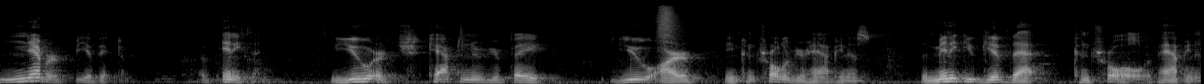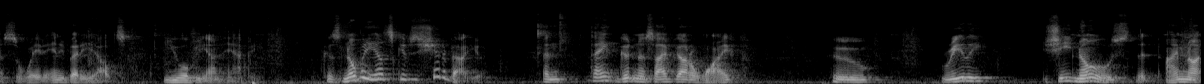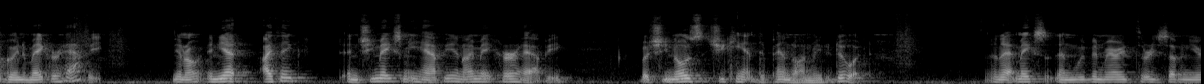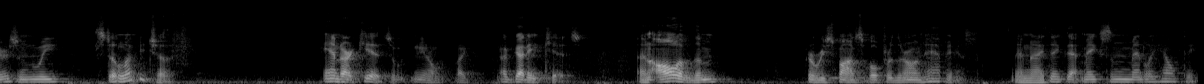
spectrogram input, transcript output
never be a victim of anything. You are captain of your fate. You are in control of your happiness. The minute you give that control of happiness away to anybody else, you will be unhappy. Because nobody else gives a shit about you. And thank goodness I've got a wife who really, she knows that I'm not going to make her happy. You know, and yet I think, and she makes me happy and I make her happy, but she knows that she can't depend on me to do it. And that makes, it, and we've been married 37 years and we still love each other. And our kids, you know, like I've got eight kids, and all of them are responsible for their own happiness. And I think that makes them mentally healthy.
